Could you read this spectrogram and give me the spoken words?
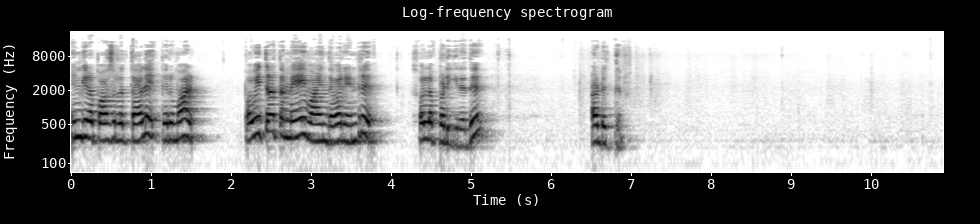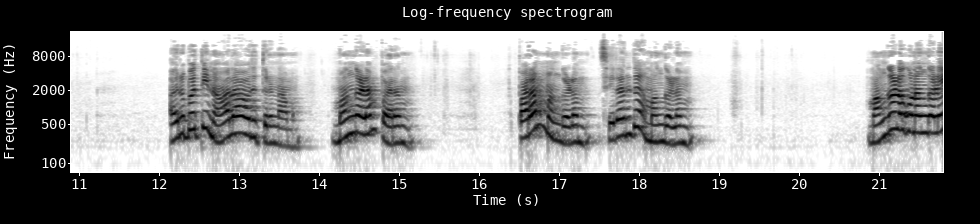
என்கிற பாசுரத்தாலே பெருமாள் பவித்திரத்தன்மையை வாய்ந்தவர் என்று சொல்லப்படுகிறது. அடுத்து. அறுபத்தி நாலாவது திருநாமம். மங்களம் பரம். பரம் மங்களம் சிறந்த மங்களம். மங்கள குணங்களே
